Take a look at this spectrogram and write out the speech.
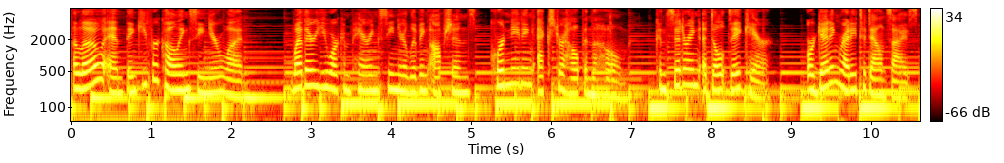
Hello, and thank you for calling Senior One. Whether you are comparing senior living options, coordinating extra help in the home, considering adult daycare, or getting ready to downsize,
